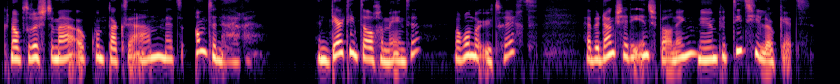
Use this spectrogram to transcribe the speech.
knoopt Rustema ook contacten aan met ambtenaren. Een dertiental gemeenten, waaronder Utrecht, hebben dankzij die inspanning nu een petitieloket.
